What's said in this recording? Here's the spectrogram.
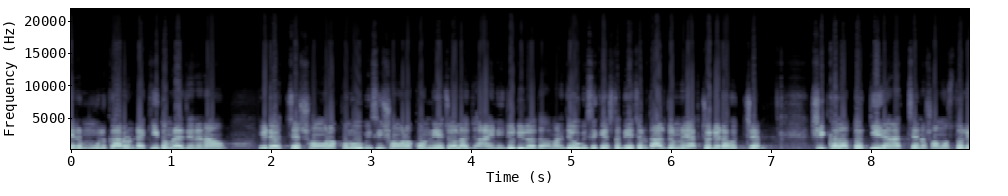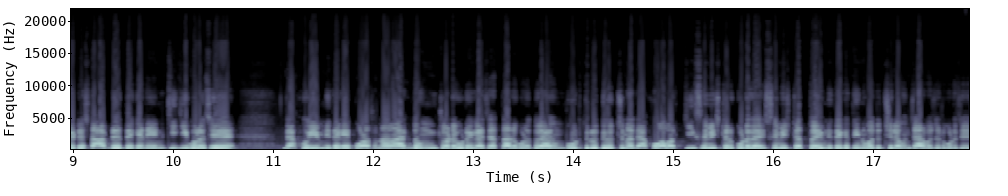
এর মূল কারণটা কি তোমরা জেনে নাও? এটা হচ্ছে সংরক্ষণ ওবিসি সংরক্ষণ নিয়ে চলা আইনি জটিলতা। মানে যে ওবিসি কেসটা দিয়েছিল, তার জন্য অ্যাকচুয়ালি এটা হচ্ছে। শিক্ষা দপ্তর কী জানাচ্ছে না, সমস্ত লেটেস্ট আপডেট দেখে নিন, কী কী বলেছে। দেখো, এমনি থেকেই পড়াশোনা একদম চটে উঠে গেছে, আর তার উপরে তো এখন ভর্তি টর্তি হচ্ছে না। দেখো আবার কী সেমিস্টার করে দেয়। সেমিস্টার তো এমনি থেকে তিন বছর ছিল, এখন চার বছর করেছে।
